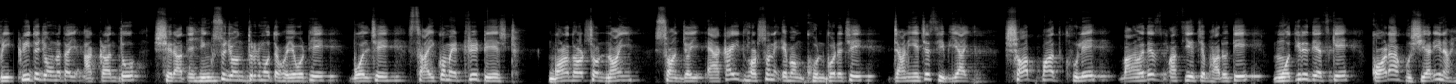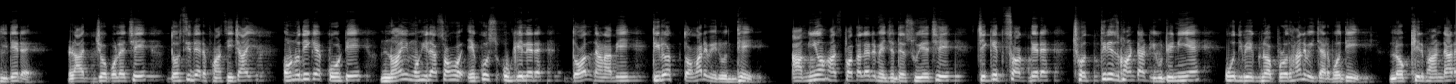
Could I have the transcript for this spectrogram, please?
বিকৃত যৌনতায় আক্রান্ত। সে রাতে হিংস্র জন্তুর মতো হয়ে ওঠে, বলছে, সাইকোমেট্রি টেস্ট। গণধর্ষণ নয়। সঞ্জয় একাই ধর্ষণ এবং খুন করেছে, জানিয়েছে সিবিআই। সব বাঁধ খুলে বাংলাদেশ ফাঁসিয়েছে ভারতে। মোদির দেশকে কড়া হুঁশিয়ারি নাহিদের। রাজ্য বলেছে, দোষীদের ফাঁসি চাই। অন্যদিকে কোর্টে নয় মহিলা সহ একুশ উকিলের দল দাঁড়াবে তিলোত্তমার বিরুদ্ধে। আমিও হাসপাতালের মেঝেতে শুয়েছি। চিকিৎসকদের ছত্রিশ ঘণ্টা ডিউটি নিয়ে উদ্বিগ্ন প্রধান বিচারপতি। লক্ষ্মীর ভাণ্ডার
